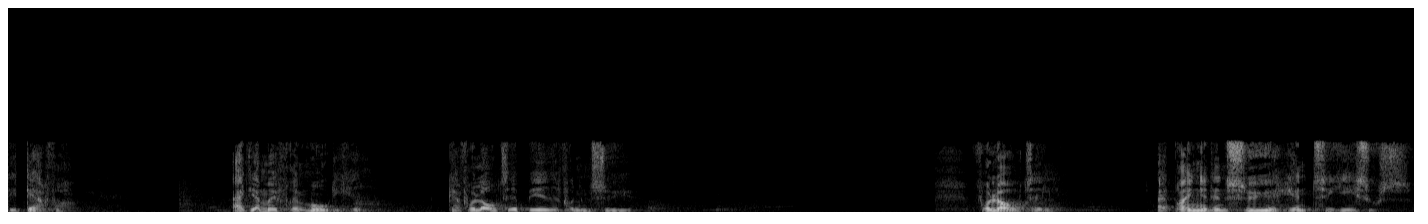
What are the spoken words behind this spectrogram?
Det er derfor, at jeg med frimodighed kan få lov til at bede for den syge. Få lov til at bringe den syge hen til Jesus.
